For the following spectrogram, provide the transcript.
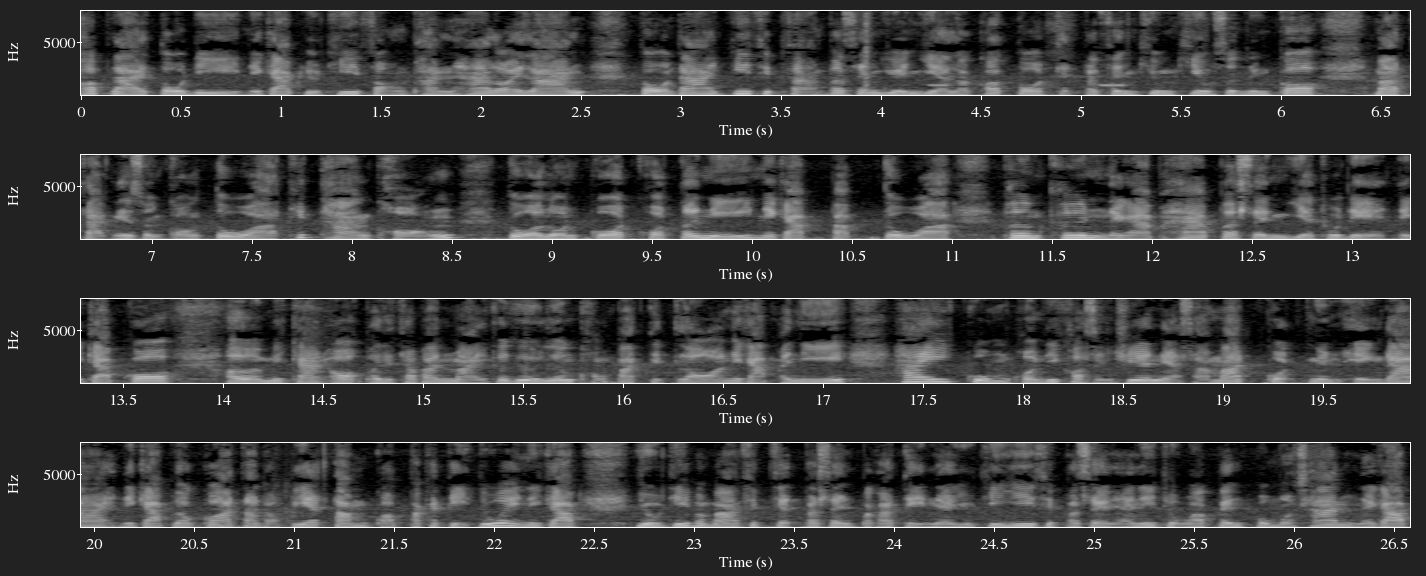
top line โตดีนะครับอยู่ที่ 2,500 ล้านโตได้ 23%เยือนเยียแล้วก็โต7% QQ ส่วนหนึ่งก็มาจากในส่วนของตัวทิศทางของตัว loan growth quarter นี้นะครับปรับตัวเพิ่มขึ้นนะครับ 5% year to date นะครับก็เออมีการออกผลิตภัณฑ์ใหม่ก็คือเรื่องของบัตรติดล้อนะครับอันนี้ให้กลุ่มคนที่ขอสินเชื่อเนี่ยสามารถกดเงินเองได้นะครับแล้วก็อัตราดอกเบี้ยต่ำกว่าปกติด้วยนะครับอยู่ที่ประมาณ 17%ปกติเนี่ยอยู่ที่ 20%อันนี้ถือว่าเป็นโปรโมชั่นนะครับ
